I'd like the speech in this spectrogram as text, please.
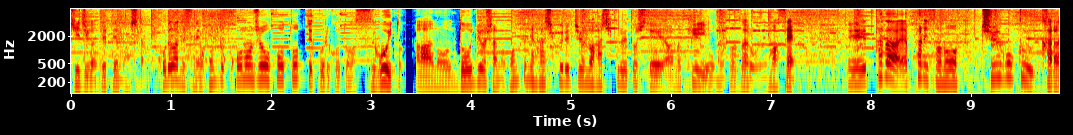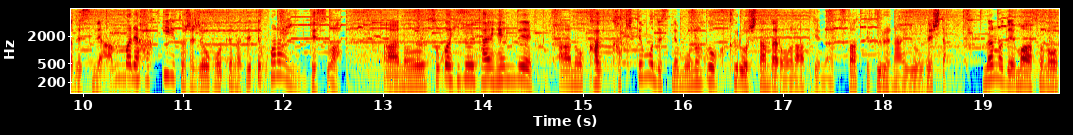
記事が出てましたこれはですね本当この情報を取ってくることがすごいとあの同業者の本当に端くれ中の端くれとしてあの敬意を持たざるを得ませんえー、ただ、やっぱりその中国からですねあんまりはっきりとした情報っていうのは出てこないんですわ。あのそこは非常に大変で、あの書き手もですねものすごく苦労したんだろうなっていうのは伝わってくる内容でした。なので、まあ、その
